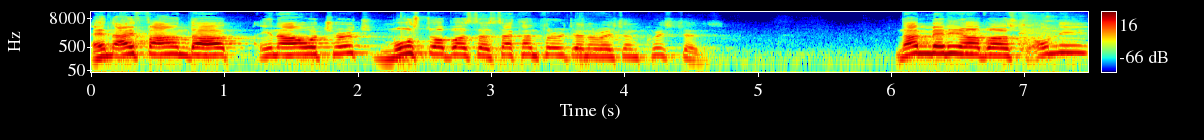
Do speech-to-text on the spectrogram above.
And I found out in our church, most of us are second, third generation Christians. Not many of us, only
